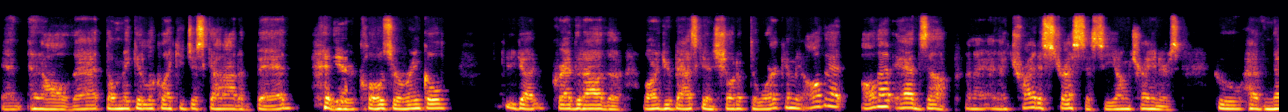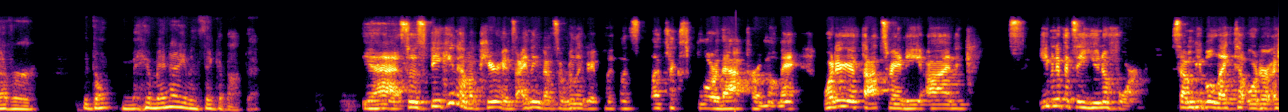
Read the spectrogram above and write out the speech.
and and all that. Don't make it look like you just got out of bed and yeah. your clothes are wrinkled. You got grabbed it out of the laundry basket and showed up to work. I mean, all that all that adds up. And I, and I try to stress this to young trainers who have never who don't who may not even think about that. Yeah. So speaking of appearance, I think that's a really great point. Let's let's explore that for a moment. What are your thoughts, Randy, on even if it's a uniform? Some people like to order a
